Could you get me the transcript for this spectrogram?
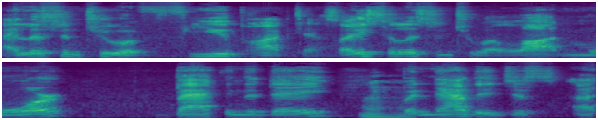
I listen to a few podcasts. I used to listen to a lot more back in the day, mm-hmm. but now they just I,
